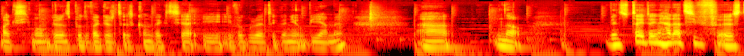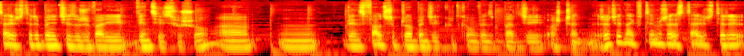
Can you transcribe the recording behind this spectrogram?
maksimum, biorąc pod uwagę, że to jest konwekcja i, i w ogóle tego nie ubijamy. No. Więc tutaj do inhalacji w Stary 4 będziecie zużywali więcej suszu, mm, więc V3 Pro będzie, krótko mówiąc, bardziej oszczędny. Rzecz jednak w tym, że Stary 4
